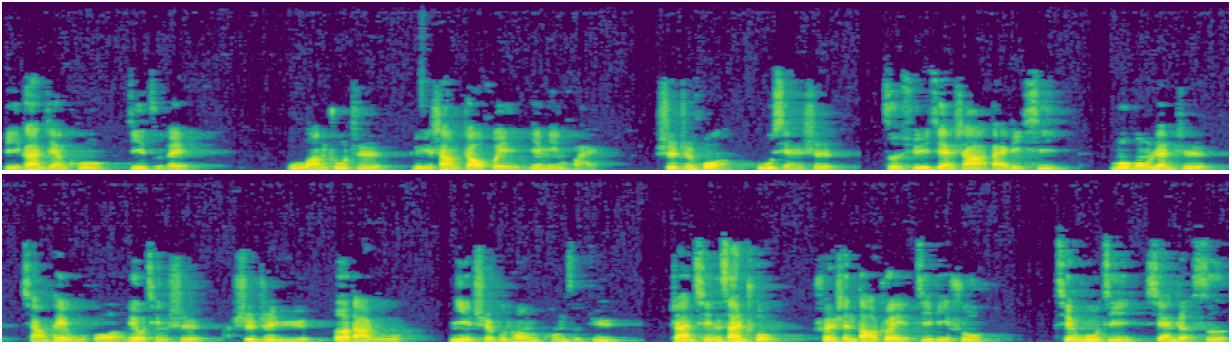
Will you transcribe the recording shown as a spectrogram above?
比干见枯，箕子泪。武王诛之，吕尚朝晖因民怀。世之祸，巫咸氏。子虚见杀百里奚。穆公任之，强配五国六卿师。世之愚，恶大儒。逆赤不通，孔子居。斩禽三处，春申倒坠击必书。请木击，贤者思。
